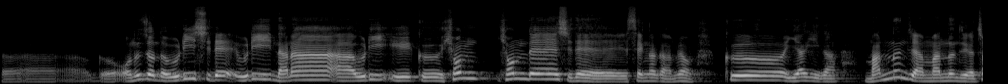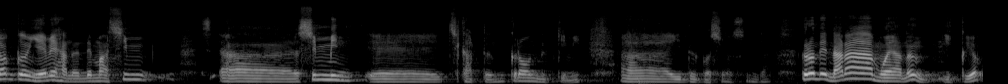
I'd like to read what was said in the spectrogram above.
그 어느 정도 우리 시대, 우리나라, 아, 우리 그 현, 현대 시대 생각하면 그 이야기가 맞는지 안 맞는지가 조금 예매하는데 막 심, 아, 식민지 같은 그런 느낌이 아, 있는 것이었습니다. 그런데 나라 모양은 있고요.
